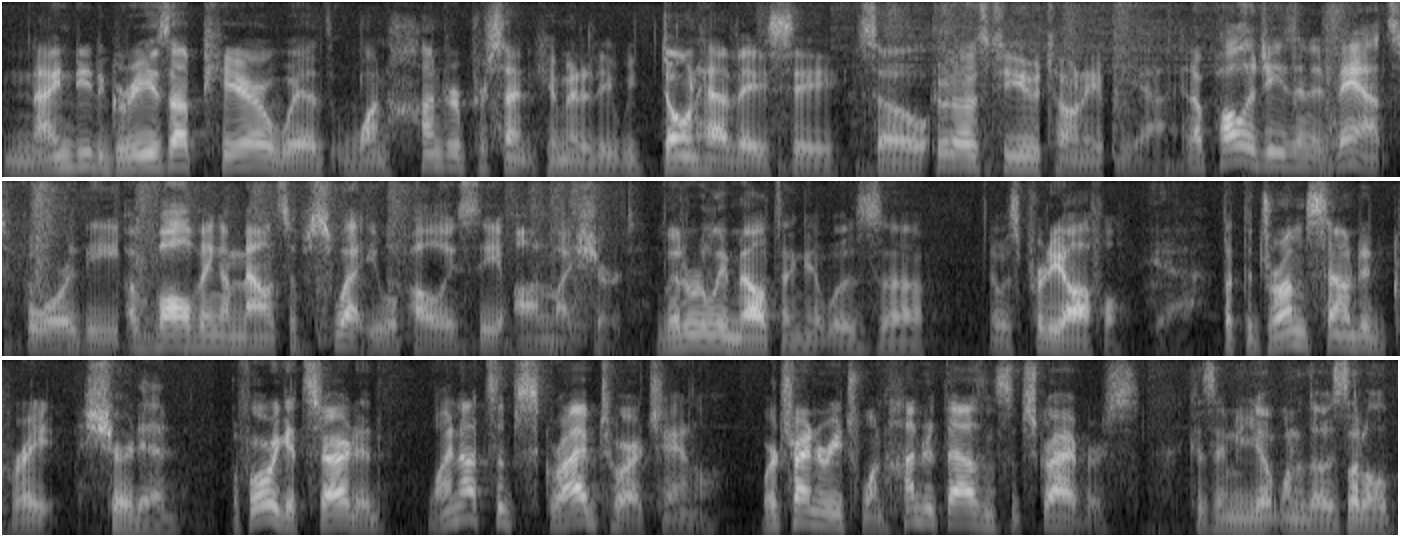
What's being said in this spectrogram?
90 degrees up here with 100% humidity. We don't have AC. So kudos to you, Tony. Yeah, and apologies in advance for the evolving amounts of sweat you will probably see on my shirt. Literally melting. It was, uh, it was pretty awful. Yeah. But the drums sounded great. Sure did. Before we get started, why not subscribe to our channel? We're trying to reach 100,000 subscribers because then you get one of those little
